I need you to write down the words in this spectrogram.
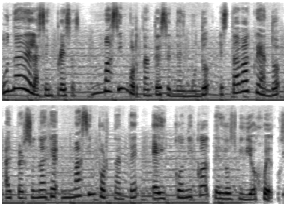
una de las empresas más importantes en el mundo estaba creando al personaje más importante e icónico de los videojuegos.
